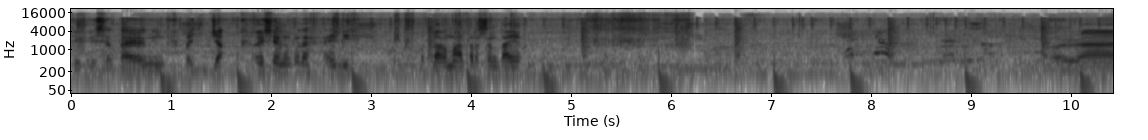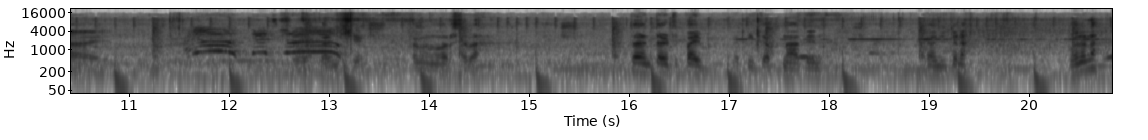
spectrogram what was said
Tig-isa tayo ni Kapajak. Ay, siya ko na. ID. At baka matrasan tayo. Alright. So, time check. Anong oras na ba? 10.35. Na-pick up natin. Yan, dito na. Ano na?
